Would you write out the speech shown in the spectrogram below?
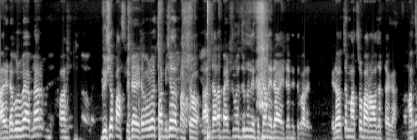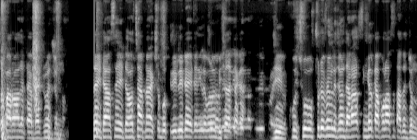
আর এটা পড়বে আপনার দুইশো পাঁচ লিটার, এটা পড়বে ছাব্বিশ হাজার পাঁচশো। আর যারা বেডরুমের জন্য নিতে চান এটা এটা নিতে পারেন। এটা হচ্ছে মাত্র বারো হাজার টাকা, মাত্র বারো হাজার টাকা বেডরুমের জন্য। এটা আছে, এটা হচ্ছে আপনার একশো বত্রিশ লিটার, এটা নিলে পড়বে বিশ হাজার টাকা। জি ছোট ফ্যামিলি যারা সিঙ্গেল কাপড় আছে তাদের জন্য।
